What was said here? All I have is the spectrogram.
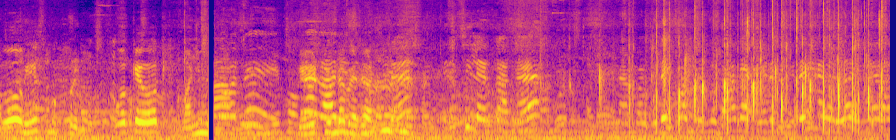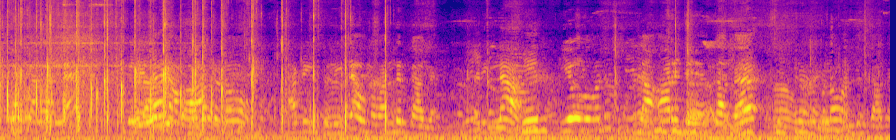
ஓகே ஓகே. மணி திருச்சியில இருக்காங்க. நம்ம விதை பண்றதுக்காக எனக்கு விதைகள் எல்லாம் இல்லைனாலும் பரவாயில்ல. இதெல்லாம் நான் பார்க்கணும் அப்படின்னு சொல்லிட்டு அவங்க வந்திருக்காங்க. சரிங்களா? இவங்க வந்து ஆரஞ்சில் இருக்காங்க. வந்திருக்காங்க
